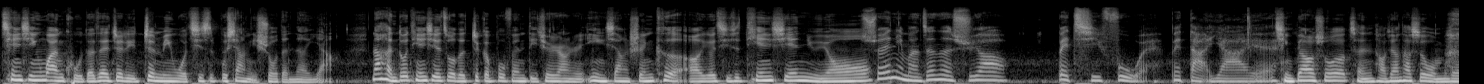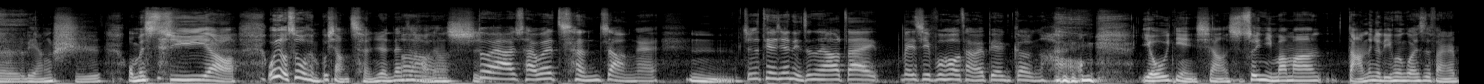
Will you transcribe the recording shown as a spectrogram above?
千辛万苦的在这里证明我其实不像你说的那样？那很多天蝎座的这个部分的确让人印象深刻啊、呃，尤其是天蝎女哦。所以你们真的需要被欺负哎，被打压耶！请不要说成好像他是我们的粮食，我们需要。我有时候很不想承认，但是好像是、呃、对啊，才会成长哎。嗯，就是天蝎，你真的要在被欺负后才会变更好。有一点像，所以你妈妈打那个离婚官司，反而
